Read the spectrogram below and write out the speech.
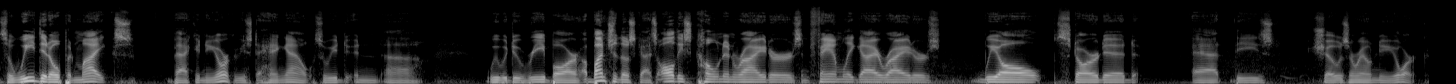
So we did open mics back in New York. We used to hang out. So we and uh, we would do Rebar. A bunch of those guys, all these Conan writers and Family Guy writers. We all started at these shows around New York.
